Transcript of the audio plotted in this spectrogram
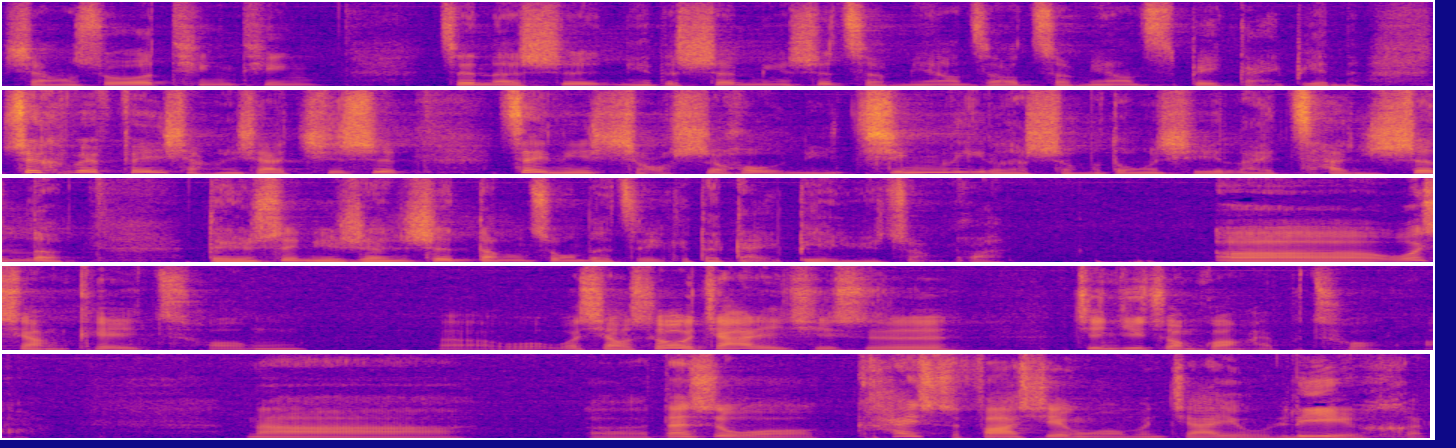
想说听听，真的是你的生命是怎么样子，要怎么样子被改变的，所以可不可以分享一下，其实，在你小时候你经历了什么东西来产生了？等于是你人生当中的这个的改变与转换。呃，我想可以从，呃，我我小时候家里其实经济状况还不错啊。那呃，但是我开始发现我们家有裂痕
